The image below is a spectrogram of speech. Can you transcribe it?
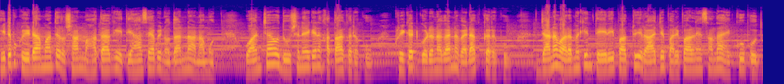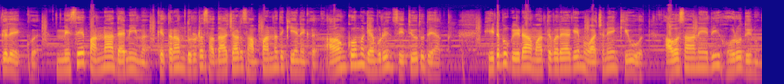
හිටපු ක්‍රීඩාමාත්‍ය රොෂාන් මහතාගේ ඉතිහාසය අපි නොදන්නා නමුත් වංචාව දූෂණය ගැන කතා කරපු ක්‍රිකට් ගොඩනගන්න වැඩක් කරපු ජන වරමකින් තේරී පත්වී රාජ්‍ය පරිපාලනය සඳහා එක්වූ පුද්ගලයෙක්ව. මෙසේ පන්නා දැමීම කෙතරම් දුරට සදාචාර සම්පන්නද කියන එක අවංකෝම ගැඹුරින් සිතියයුතු දෙයක්. හිටපු ක්‍රීඩා අමාත්‍යවරයාගේම වචනයෙන් කිව්වොත් අවසානයේදී හොරු දිනුම්.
